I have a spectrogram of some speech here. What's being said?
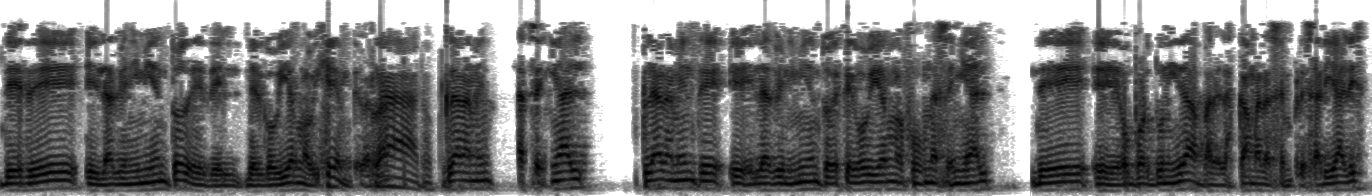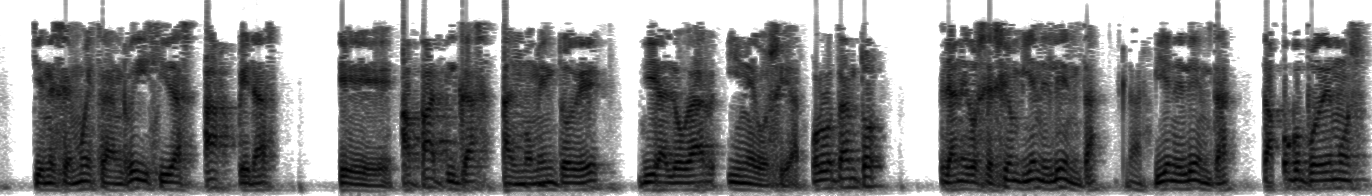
desde el advenimiento del, gobierno vigente, ¿verdad? Claro, Claramente la señal, claramente eh, el advenimiento de este gobierno fue una señal de eh, oportunidad para las cámaras empresariales, quienes se muestran rígidas, ásperas, eh, apáticas al momento de dialogar y negociar. Por lo tanto, la negociación viene lenta, viene lenta. Tampoco podemos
